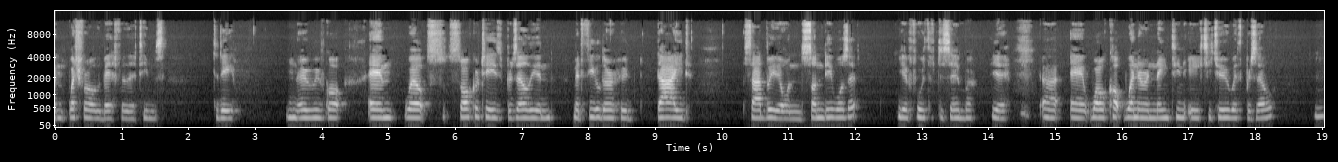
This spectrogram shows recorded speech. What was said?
um, wish for all the best for the teams today. Now we've got, um, well, S- Socrates, Brazilian midfielder who died, sadly on Sunday, was it? Yeah, 4th of December. Yeah, uh, uh, World Cup winner in 1982 with Brazil. Hmm.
